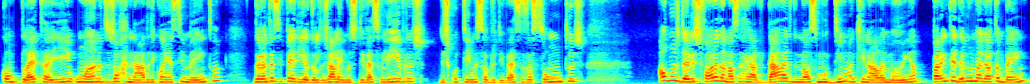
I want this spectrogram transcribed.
completa aí um ano de jornada de conhecimento. Durante esse período já lemos diversos livros, discutimos sobre diversos assuntos, alguns deles fora da nossa realidade, do nosso mudinho aqui na Alemanha, para entendermos melhor também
